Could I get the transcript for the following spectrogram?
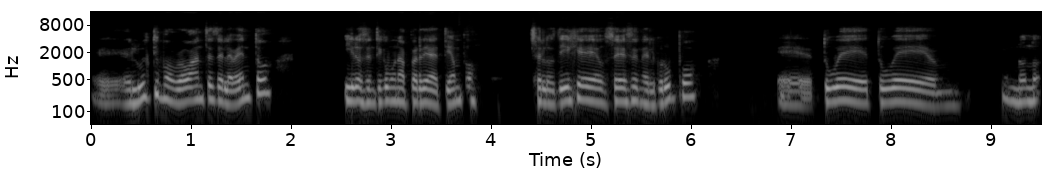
eh, el último Raw antes del evento y lo sentí como una pérdida de tiempo. Se los dije a ustedes en el grupo. Eh, tuve, tuve, no, no,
